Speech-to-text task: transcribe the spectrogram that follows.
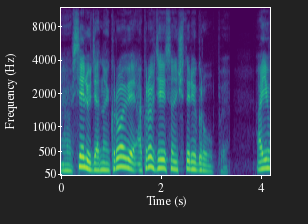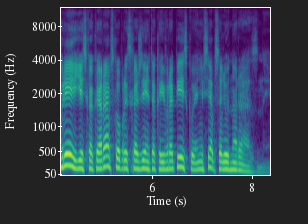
Э, все люди одной крови, а кровь делится на четыре группы. А евреи есть как и арабского происхождения, так и европейского, и они все абсолютно разные.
